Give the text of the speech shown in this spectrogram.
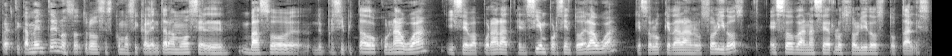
Prácticamente nosotros es como si calentáramos el vaso de precipitado con agua y se evaporara el 100% del agua, que solo quedaran los sólidos, eso van a ser los sólidos totales,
